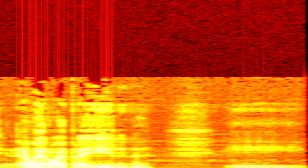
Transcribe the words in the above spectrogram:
que é um herói para ele, né, e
